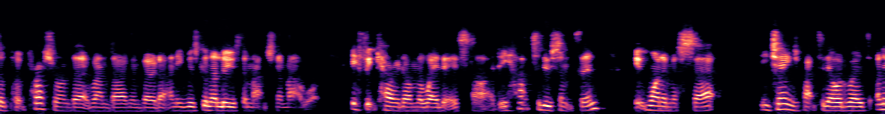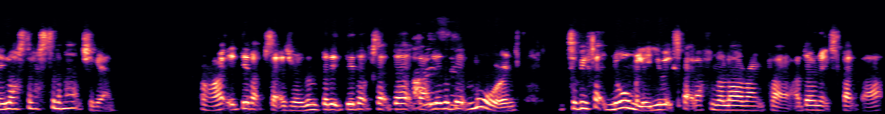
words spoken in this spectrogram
to put pressure on Dirk Van Duijvenbode, and he was going to lose the match no matter what. If it carried on the way that it started, he had to do something. It won him a set. He changed back to the old ways, and he lost the rest of the match again. All right, it did upset his rhythm, but it did upset Dirk that little bit more. And to be fair, normally you expect that from a lower ranked player. I don't expect that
